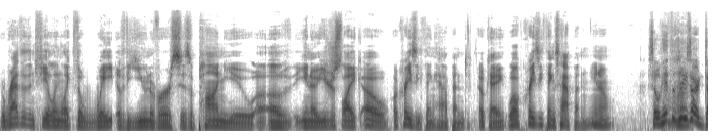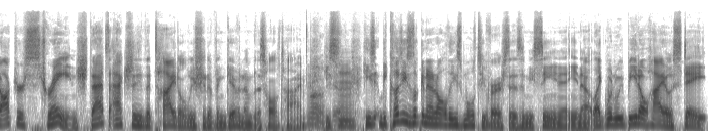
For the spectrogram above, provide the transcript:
rather than feeling like the weight of the universe is upon you uh, of you know you're just like oh a crazy thing happened okay well crazy things happen you know So Hitler's our Doctor Strange. That's actually the title we should have been giving him this whole time. Oh, he's shit. he's because he's looking at all these multiverses and he's seeing it, you know. Like when we beat Ohio State,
